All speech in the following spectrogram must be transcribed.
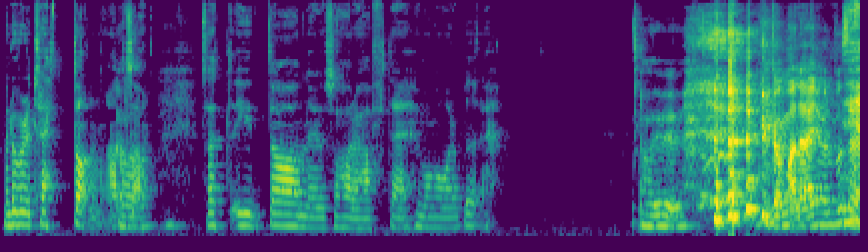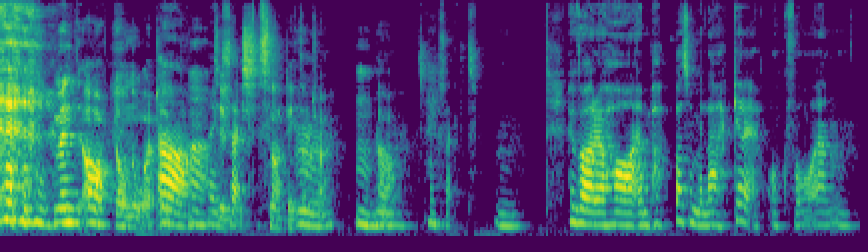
Men då var du 13 alltså. Ja. Så att idag nu så har du haft det, hur många år blir det? Ja, hur, hur gammal är jag höll på säga. Men 18 år typ. Ja, typ exakt. snart 19 tror jag. Mm. Ja. Mm, exakt. Mm. Hur var det att ha en pappa som är läkare och få en,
